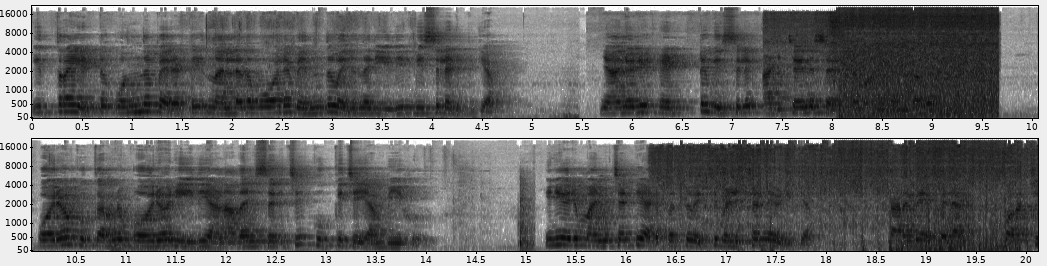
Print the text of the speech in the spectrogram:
ഇത്രയിട്ട് ഒന്ന് പെരട്ടി നല്ലതുപോലെ വെന്ത് വരുന്ന രീതിയിൽ വിസിലടിപ്പിക്കാം. ഞാനൊരു എട്ട് വിസിൽ അടിച്ചതിന് ശേഷമാണ് വെന്തത്. ഓരോ കുക്കറിനും ഓരോ രീതിയാണ്. അതനുസരിച്ച് കുക്ക് ചെയ്യാം ബീഫ്. ഇനി ഒരു മൺചട്ടി അടുപ്പത്ത് വെച്ച് വെളിച്ചെണ്ണ ഒഴിക്കാം. കറിവേപ്പില കുറച്ച്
